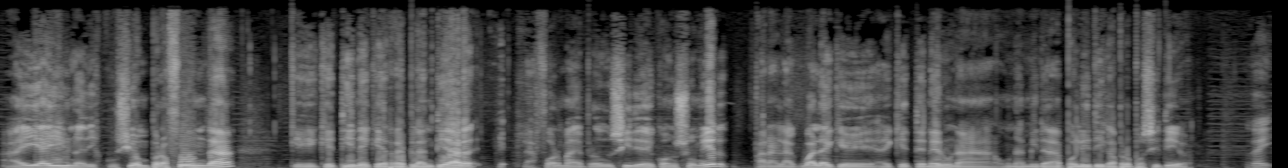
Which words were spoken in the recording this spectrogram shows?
Ahí hay una discusión profunda que, tiene que replantear la forma de producir y de consumir, para la cual hay que, hay que tener una, mirada política propositiva. Ok,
